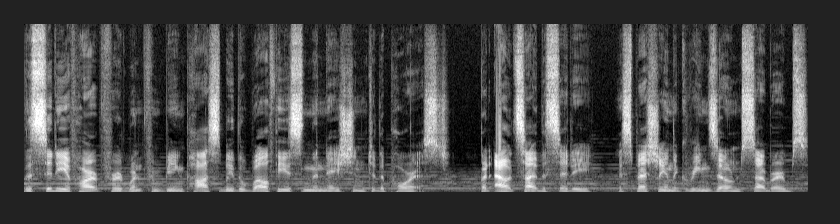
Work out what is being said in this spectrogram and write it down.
The city of Hartford went from being possibly the wealthiest in the nation to the poorest. But outside the city, especially in the green zoned suburbs,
